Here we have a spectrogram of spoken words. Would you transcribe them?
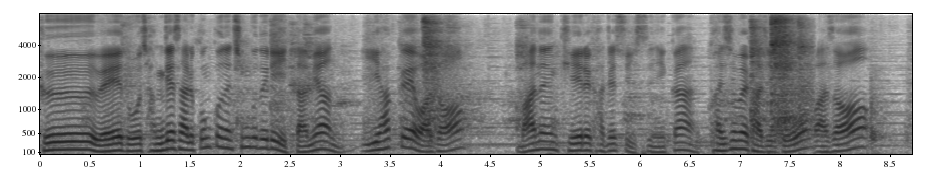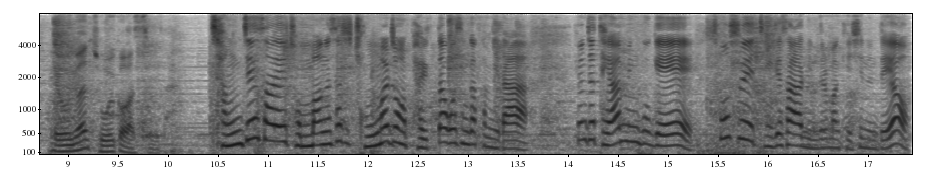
그 외에도 장제사를 꿈꾸는 친구들이 있다면 이 학교에 와서 많은 기회를 가질 수 있으니까 관심을 가지고 와서 배우면 좋을 것 같습니다. 장제사의 전망은 사실 정말 정말 밝다고 생각합니다. 현재 대한민국에 소수의 장제사님들만 계시는데요.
